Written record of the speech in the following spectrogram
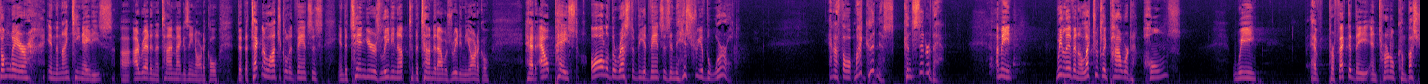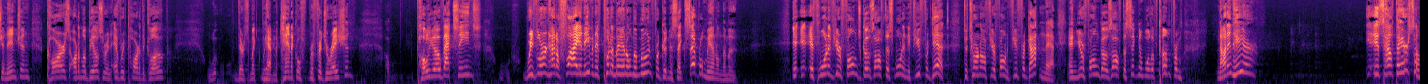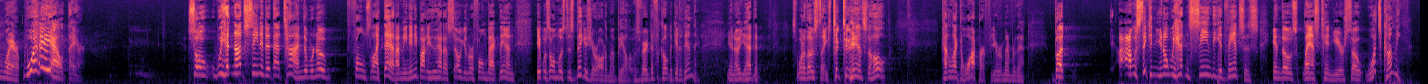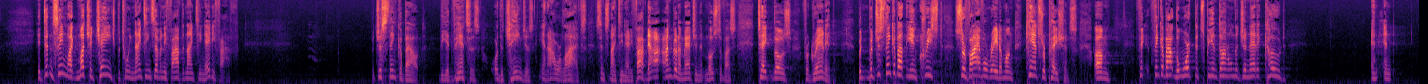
somewhere in the 1980s, uh, I read in a Time magazine article that the technological advances in the 10 years leading up to the time that I was reading the article had outpaced all of the rest of the advances in the history of the world. And I thought, my goodness, consider that. I mean, we live in electrically powered homes. We have perfected the internal combustion engine. Cars, automobiles are in every part of the globe. There's, we have mechanical refrigeration, uh, polio vaccines. We've learned how to fly and even have put a man on the moon, for goodness sake, several men on the moon. If one of your phones goes off this morning, if you forget to turn off your phone, if you've forgotten that, and your phone goes off, the signal will have come from not in here. It's out there somewhere, way out there. So we had not seen it at that time. There were no phones like that. I mean, anybody who had a cellular phone back then, it was almost as big as your automobile. It was very difficult to get it in there. You know, you had to it's one of those things. Took two hands to hold. Kind of like the Whopper, if you remember that. But I was thinking, you know, we hadn't seen the advances in those last 10 years, so what's coming? It didn't seem like much had changed between 1975 to 1985. But just think about the advances or the changes in our lives since 1985. Now, I'm going to imagine that most of us take those for granted. But, but just think about the increased survival rate among cancer patients. Um, th- think about the work that's being done on the genetic code. And, and,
